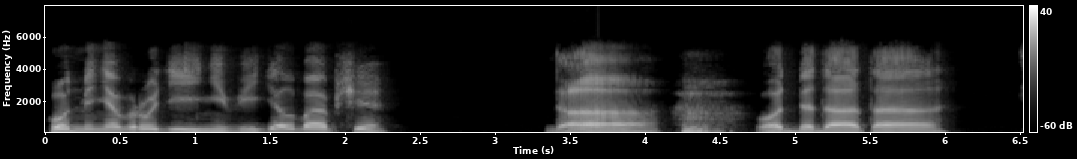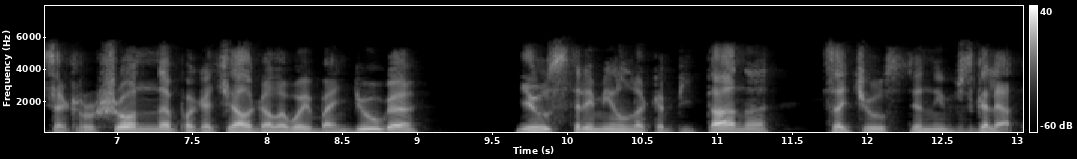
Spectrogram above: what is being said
Он меня вроде и не видел вообще. — Да, вот беда-то! — сокрушенно покачал головой бандюга и устремил на капитана сочувственный взгляд.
